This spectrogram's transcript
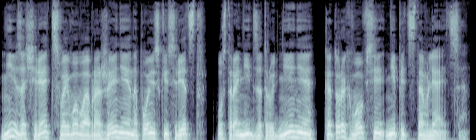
ни изощрять своего воображения на поиски средств устранить затруднения, которых вовсе не представляется.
